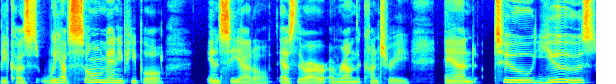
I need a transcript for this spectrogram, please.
because we have so many people in Seattle as there are around the country. And to use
